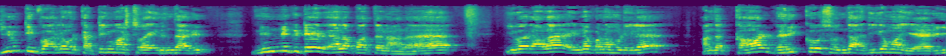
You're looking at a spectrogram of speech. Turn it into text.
பியூட்டி பார்லர் ஒரு கட்டிங் மாஸ்டராக இருந்தார். நின்றுக்கிட்டே வேலை பார்த்தனால இவரால் என்ன பண்ண முடியல அந்த கால் வெரிக்கோஸ் வந்து அதிகமாக ஏறி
